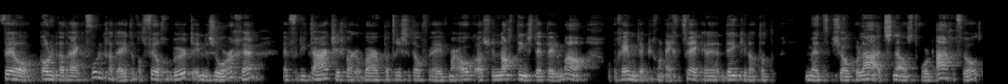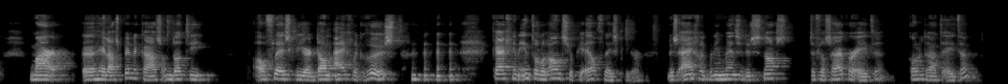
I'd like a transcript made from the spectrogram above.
veel koolhydraatrijke voeding gaat eten, wat veel gebeurt in de zorg, hè, even die taartjes waar, waar Patrice het over heeft, maar ook als je nachtdienst hebt helemaal, op een gegeven moment heb je gewoon echt trek. En denk je dat dat met chocola het snelst wordt aangevuld. Maar eh, helaas pindakaas, omdat die alvleesklier dan eigenlijk rust, krijg je een intolerantie op je alvleesklier. Dus eigenlijk wanneer mensen dus s'nachts te veel suiker eten, koolhydraten eten,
